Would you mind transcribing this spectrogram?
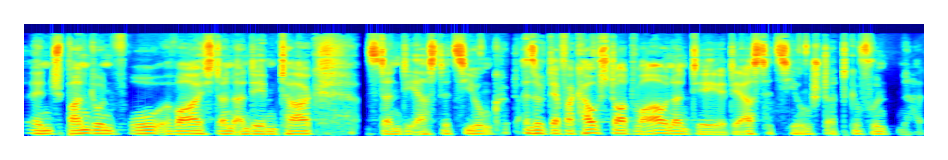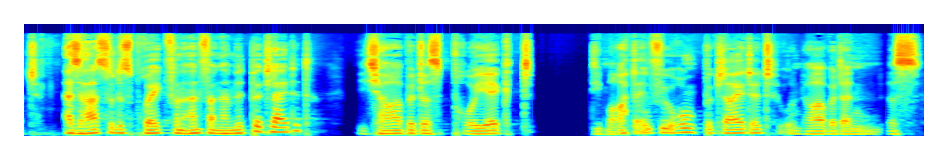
entspannt und froh war ich dann an dem Tag, als dann die erste Ziehung, also der Verkaufsstart war und dann die, die erste Ziehung stattgefunden hat. Also hast du das Projekt von Anfang an mitbegleitet? Ich habe das Projekt die Markteinführung begleitet und habe dann das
